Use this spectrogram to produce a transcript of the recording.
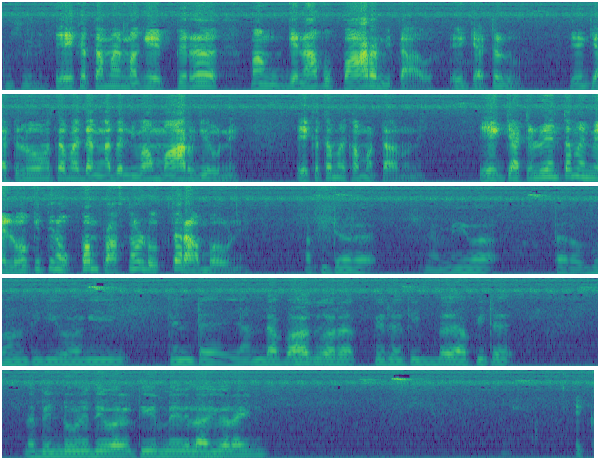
කුසල. ඒක තමයි මගේ පෙර මං ගෙනාපු පාරමිතාව. ඒ ගැටලුව. ඒ ගැටලුවම තමයි දැන් අද නිවන් මාර්ගය උනේ. ඒක තමයි කමටානුනේ. ඒ ගැටලුවෙන් තමයි මේ ලෝකෙ තියෙන ඔක්කොම ප්‍රශ්න වලට උත්තර හම්බ වුනේ. අපිට අර මේවා තර ඔබ වහන්සේ කිව්වා වගේ තෙන්ට යන්න අපහසු අර පෙර තිබ්බ අපිට ලැබෙන්න ඕනේ දේවල් තීරණය වෙලා ඉවරයිනේ. එක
